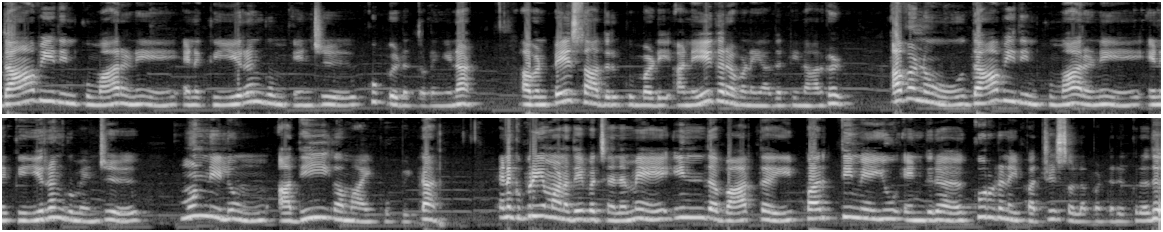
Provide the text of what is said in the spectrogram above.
தாவீதின் குமாரனே எனக்கு இறங்கும் என்று கூப்பிடத் தொடங்கினான். அவன் பேசாதிருக்கும்படி அநேகர் அவனை அதட்டினார்கள். அவனோ தாவீதின் குமாரனே எனக்கு இறங்கும் என்று முன்னிலும் அதிகமாய் கூப்பிட்டான். எனக்கு பிரியமான தேவச்சனமே இந்த வார்த்தை பர்த்திமேயு என்கிற குருடனை பற்றி சொல்லப்பட்டிருக்கிறது.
